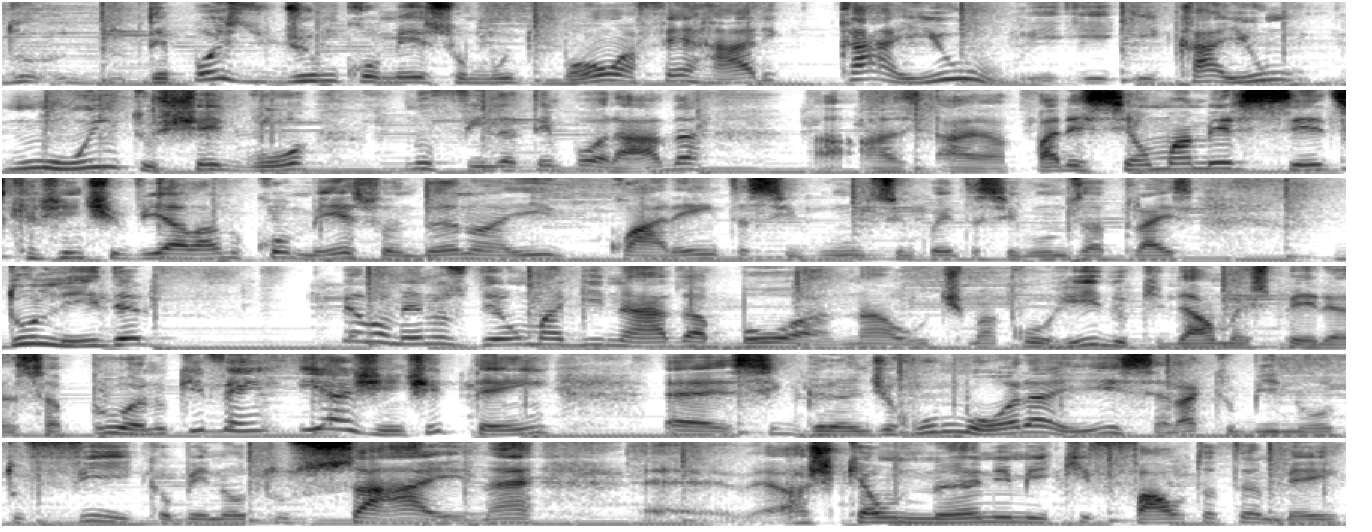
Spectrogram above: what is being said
do, do, depois de um começo muito bom, a Ferrari caiu e, e, caiu muito. Chegou no fim da temporada a, a, apareceu uma Mercedes que a gente via lá no começo, andando aí 40 segundos, 50 segundos atrás do líder pelo menos deu uma guinada boa na última corrida, o que dá uma esperança pro ano que vem. E a gente tem é, esse grande rumor aí: será que o Binotto fica, o Binotto sai, né? É, acho que é unânime que falta também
